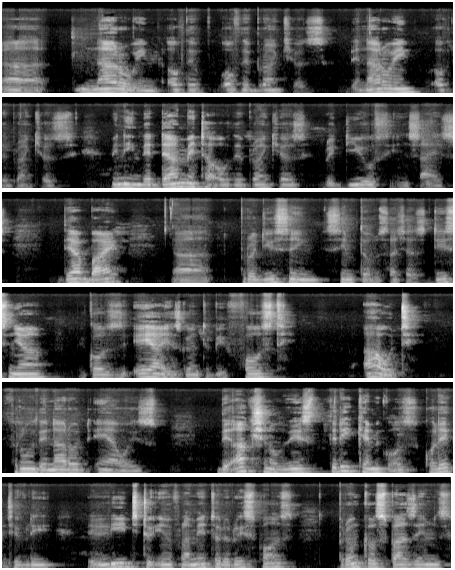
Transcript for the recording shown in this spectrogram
uh, narrowing of the of the bronchioles. The narrowing of the bronchioles, meaning the diameter of the bronchioles reduce in size, thereby uh, producing symptoms such as dyspnea, because air is going to be forced out through the narrowed airways. The action of these three chemicals collectively lead to inflammatory response, bronchospasms,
